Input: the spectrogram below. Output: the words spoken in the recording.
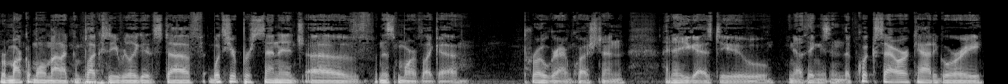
remarkable amount of complexity, really good stuff. What's your percentage of? And this is more of like a program question. I know you guys do, you know, things in the quick sour category.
